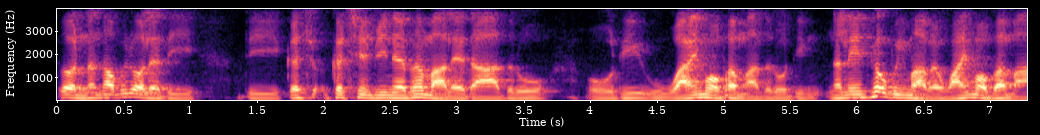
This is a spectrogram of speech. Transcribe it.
အဲ့တော့နောက်ပြီးတော့လည်းဒီဒီကချကချင်ပြည်နယ်ဘက်မှာလည်းဒါသူတို့ဟိုဒီဝိုင်းမော်ဘက်မှာသူတို့ဒီငလင်လှုပ်ပြီးမှပဲဝိုင်းမော်ဘက်မှာ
